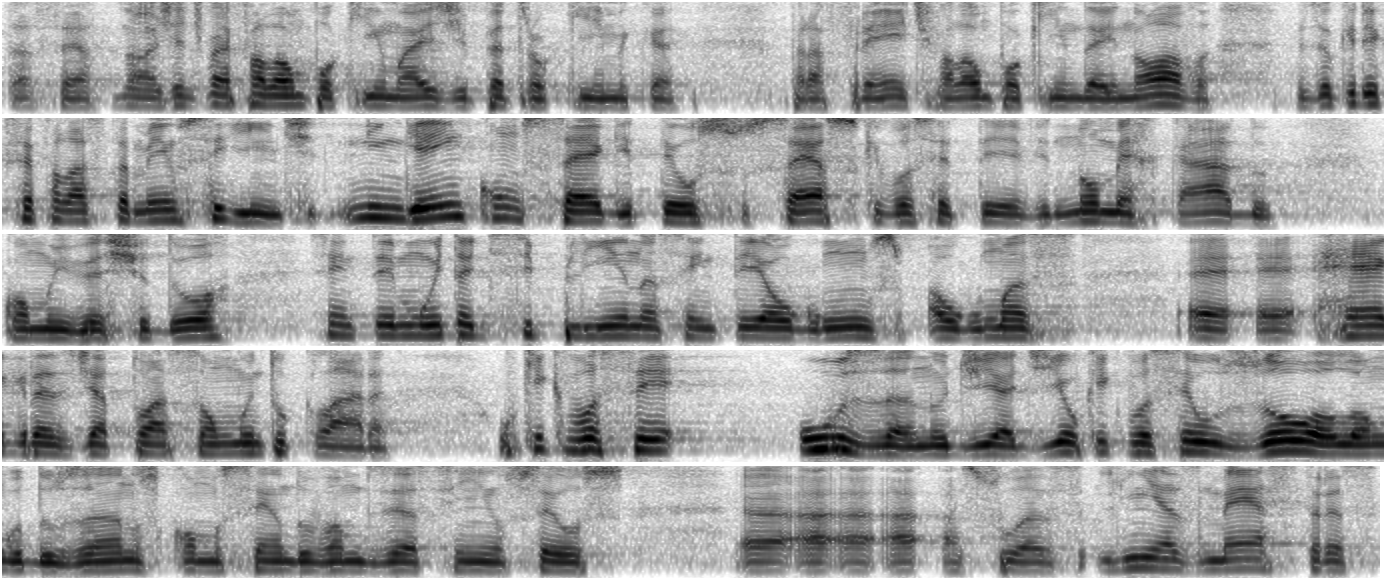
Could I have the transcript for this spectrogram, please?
Tá certo. Não, a gente vai falar um pouquinho mais de petroquímica para frente, falar um pouquinho da Inova, mas eu queria que você falasse também o seguinte, ninguém consegue ter o sucesso que você teve no mercado como investidor sem ter muita disciplina, sem ter alguns, algumas é, é, regras de atuação muito claras. O que, que você usa no dia a dia, o que, que você usou ao longo dos anos como sendo, vamos dizer assim, os seus, a, a, as suas linhas mestras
